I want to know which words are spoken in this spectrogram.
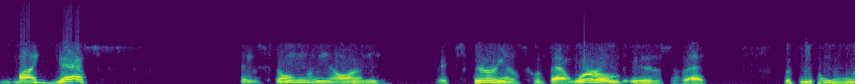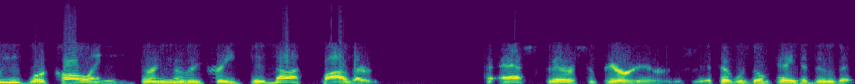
my guess, based only on experience with that world, is that the people we were calling during the retreat did not bother to ask their superiors if it was okay to do this.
